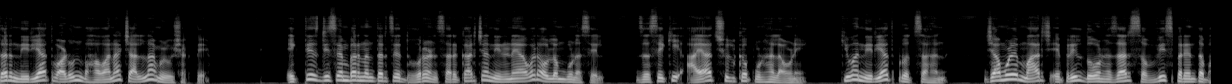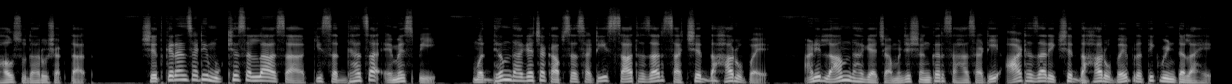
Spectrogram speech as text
तर निर्यात वाढून भावांना चालना मिळू शकते. एकतीस डिसेंबरनंतरचे धोरण सरकारच्या निर्णयावर अवलंबून असेल जसे की आयात शुल्क पुन्हा लावणे किंवा निर्यात प्रोत्साहन ज्यामुळे मार्च एप्रिल दोन हजार सव्वीस पर्यंत भाव सुधारू शकतात. शेतकऱ्यांसाठी मुख्य सल्ला असा की सध्याचा एमएसपी मध्यम धाग्याच्या कापसासाठी सात हजार सातशे दहा रुपये आणि लांब धाग्याच्या म्हणजे शंकर सहासाठी आठ हजार एकशे दहा रुपये प्रति क्विंटल आहे.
